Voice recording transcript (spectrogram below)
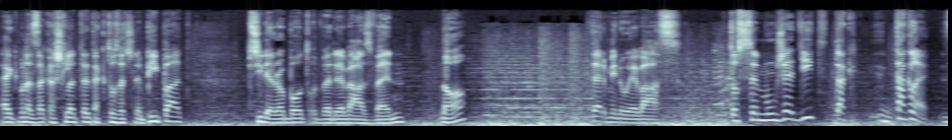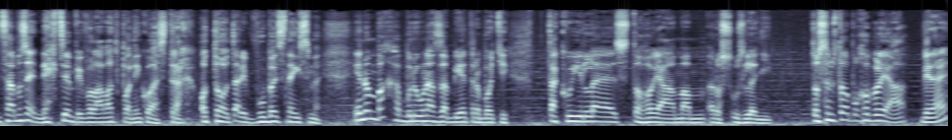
a jakmile zakašlete, tak to začne pípat. Přijde robot, odvede vás ven. No, terminuje vás. To se může dít? Tak, takhle, samozřejmě nechcem vyvolávat paniku a strach, od toho tady vůbec nejsme. Jenom bacha, budou nás zabíjet roboti. Takovýhle z toho já mám rozuzlení. To jsem z toho pochopil já, vy ne?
